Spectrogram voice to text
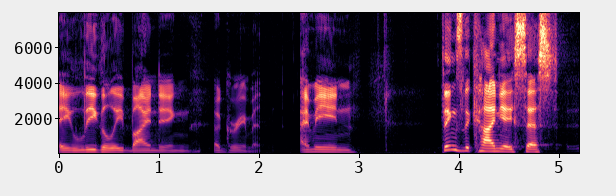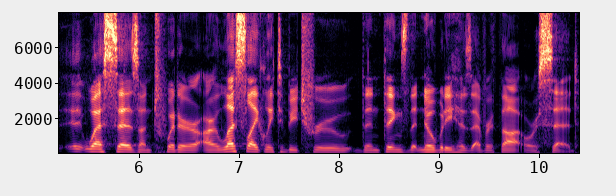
a legally binding agreement. I mean, things that Kanye says West says on Twitter are less likely to be true than things that nobody has ever thought or said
